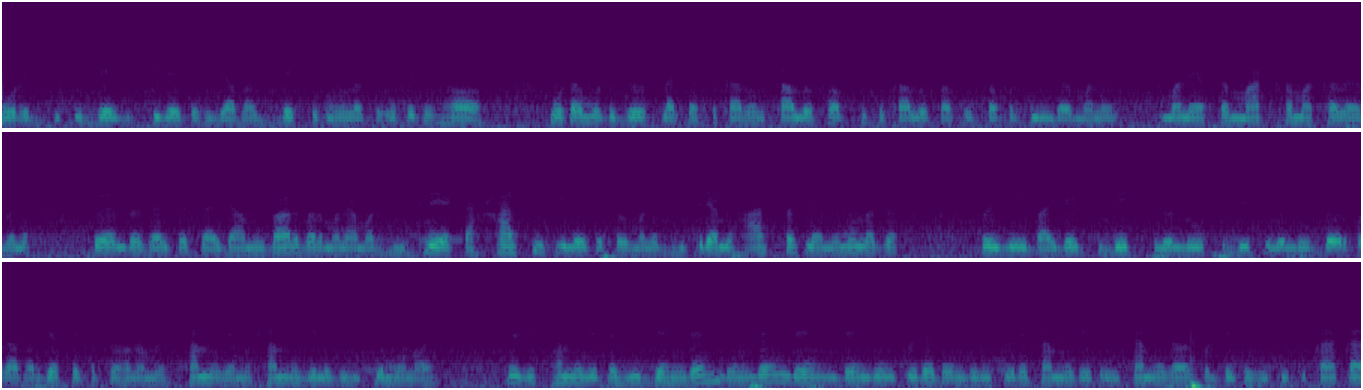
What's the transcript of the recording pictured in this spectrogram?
ওর জিগাইতেছি যে আমার দেখতে কেমন লাগছে। ও কইতেছে হ মোটামুটি জোস লাগতেছে, কারণ কালো সব কিছু কালো কাপড় চাপড় পিন্দা মানে মানে একটা মাখা মাখা লেভেলে। তো আমরা যাইতেছি এটা আমি বারবার মানে আমার ভিতরে একটা হাসি ফিল হইতেছে মানে ভিতরে আমি হাসতেছিলাম, এমন লাগে। তো এই যে এই একটু দেখছিল লুক দিছিল লুক দেওয়ার পর আবার গেছে তখন আমরা সামনে যাই সামনে গেলে দেখি কেমন হয়। তো যে সামনে যেতেছি, ড্যাং ড্যাং ড্যাং ড্যাং ড্যাং ড্যাং ড্যাং কইরা, ড্যাং ড্যাং কইরা সামনে যেতেছি, সামনে যাওয়ার পর দেখতেছি কিছু কাকা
